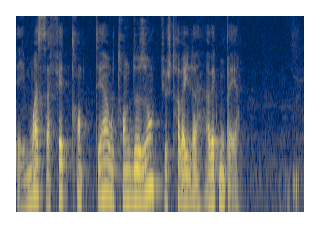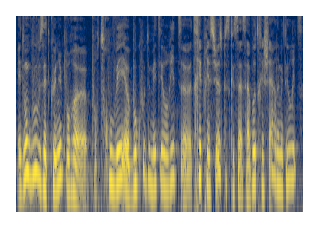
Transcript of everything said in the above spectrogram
Et moi, ça fait 31 ou 32 ans que je travaille là avec mon père. Et donc vous, vous êtes connu pour, euh, pour trouver euh, beaucoup de météorites euh, très précieuses, parce que ça, ça vaut très cher des météorites?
